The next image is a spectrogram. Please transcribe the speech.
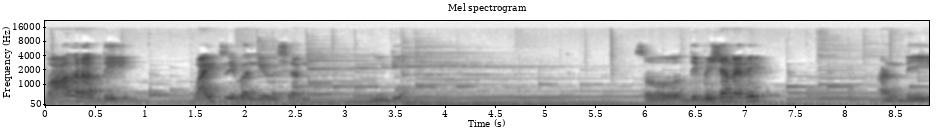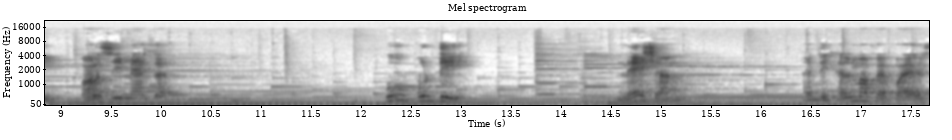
father of the white revolution in india so the visionary and the policy maker who put the nation at the helm of affairs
